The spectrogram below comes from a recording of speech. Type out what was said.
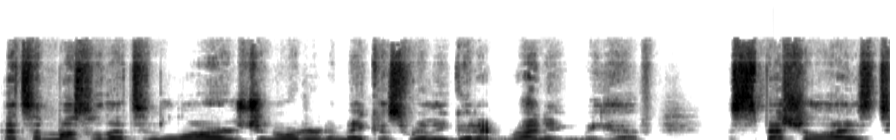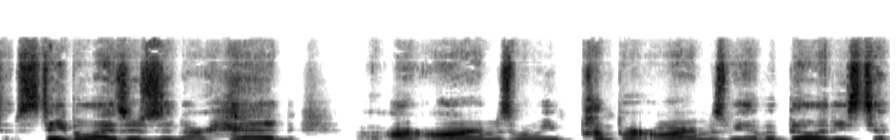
That's a muscle that's enlarged in order to make us really good at running. We have specialized stabilizers in our head, our arms. When we pump our arms, we have abilities to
